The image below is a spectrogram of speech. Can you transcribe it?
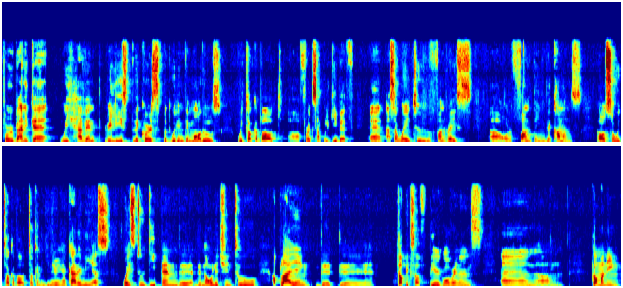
For Urbanica, we haven't released the course, but within the modules, we talk about, uh, for example, Giveth and as a way to fundraise uh, or funding the commons. Also, we talk about Token Engineering Academy as ways to deepen the, the knowledge into applying the, the topics of peer governance and um, commoning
